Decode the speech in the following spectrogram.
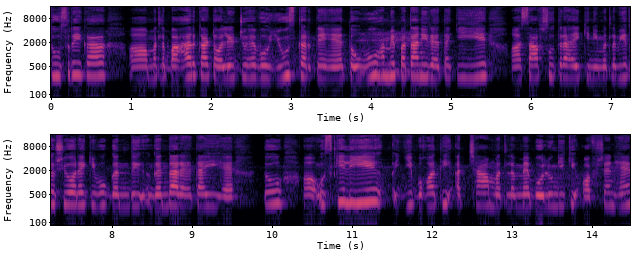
दूसरे का मतलब बाहर का टॉयलेट जो है वो यूज़ करते हैं तो वो हमें पता नहीं रहता कि ये साफ़ सुथरा है कि नहीं। मतलब ये तो श्योर है कि वो गंदे, गंदा रहता ही है। तो उसके लिए ये बहुत ही अच्छा मतलब मैं बोलूँगी कि ऑप्शन है।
